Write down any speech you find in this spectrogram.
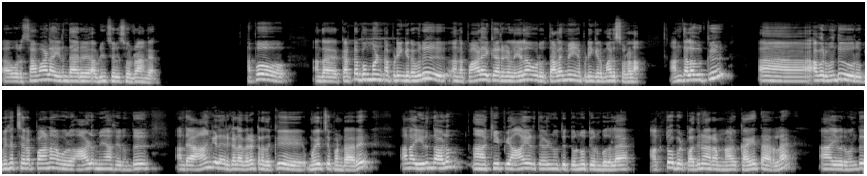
ஒரு சவாலாக இருந்தார் அப்படின்னு சொல்லி சொல்கிறாங்க அப்போது அந்த கட்டபொம்மன் அப்படிங்கிறவர் அந்த பாளையக்காரர்கள் எல்லாம் ஒரு தலைமை அப்படிங்கிற மாதிரி சொல்லலாம். அந்த அளவுக்கு அவர் வந்து ஒரு மிகச்சிறப்பான ஒரு ஆளுமையாக இருந்து அந்த ஆங்கிலேயர்களை விரட்டுறதுக்கு முயற்சி பண்ணுறாரு ஆனால் இருந்தாலும் கிபி ஆயிரத்தி எழுநூற்றி தொண்ணூற்றி ஒன்பதில் அக்டோபர் பதினாறாம் நாள் கயத்தாரில் இவர் வந்து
